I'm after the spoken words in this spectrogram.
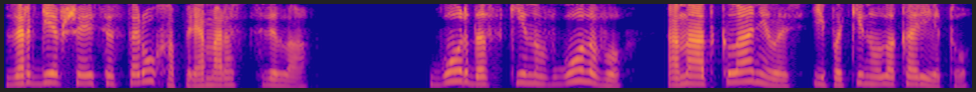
Зардевшаяся старуха прямо расцвела. Гордо вскинув голову, она откланялась и покинула карету,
